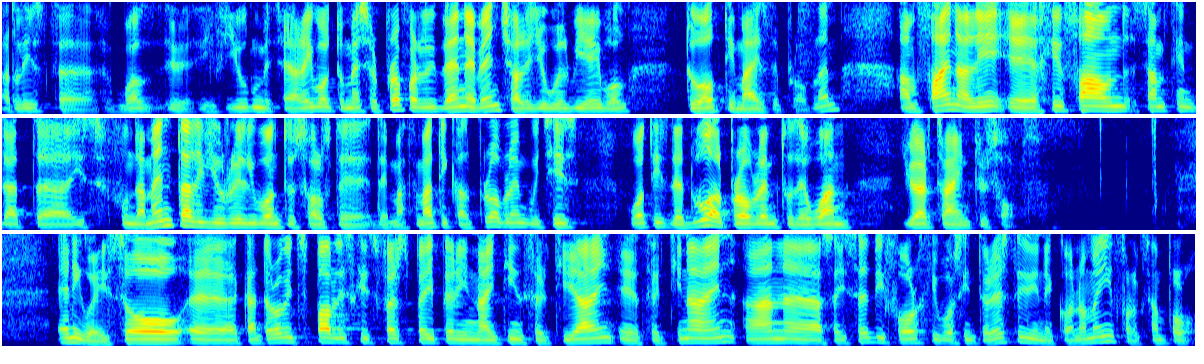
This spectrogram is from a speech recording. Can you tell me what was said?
at least, well, if you are able to measure properly, then eventually you will be able to optimize the problem. And finally, uh, he found something that uh, is fundamental if you really want to solve the, the mathematical problem, which is what is the dual problem to the one you are trying to solve. Anyway, so uh, Kantorovich published his first paper in 1939, uh, and uh, as I said before, he was interested in economy, for example,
